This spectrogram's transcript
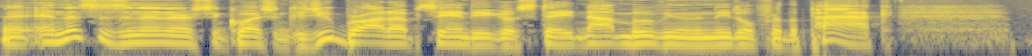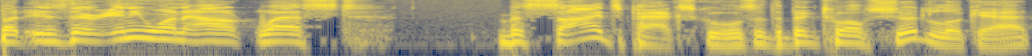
And this is an interesting question because you brought up San Diego State not moving the needle for the pack, but is there anyone out west besides pack schools that the Big 12 should look at?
